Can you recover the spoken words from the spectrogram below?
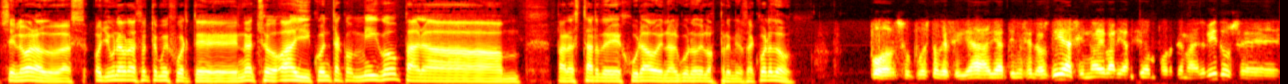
Sin lugar a dudas. Oye, un abrazote muy fuerte, Nacho. Ah, y cuenta conmigo para, para estar de jurado en alguno de los premios, ¿de acuerdo? Por supuesto que si ya, ya tienes en los días, si no hay variación por tema del virus, eh,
